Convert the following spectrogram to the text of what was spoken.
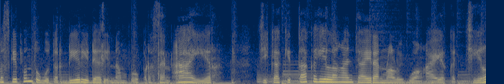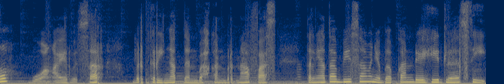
Meskipun tubuh terdiri dari 60% air, jika kita kehilangan cairan melalui buang air kecil, buang air besar, berkeringat dan bahkan bernafas, ternyata bisa menyebabkan dehidrasi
